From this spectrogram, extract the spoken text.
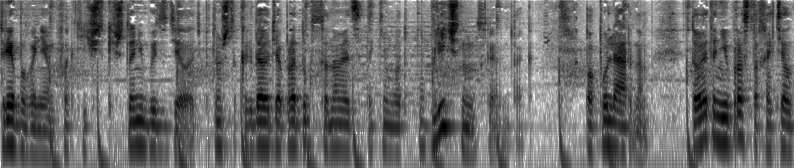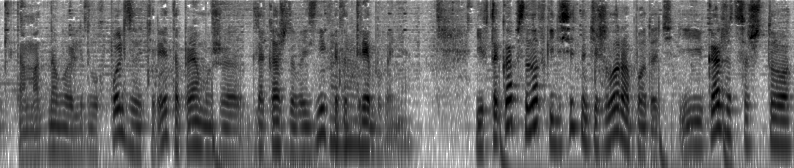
требованием фактически что-нибудь сделать. Потому что когда у тебя продукт становится таким вот публичным, скажем так, популярным, то это не просто хотелки там одного или двух пользователей, это прям уже для каждого из них mm-hmm. это требование. И в такой обстановке действительно тяжело работать. И кажется, что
